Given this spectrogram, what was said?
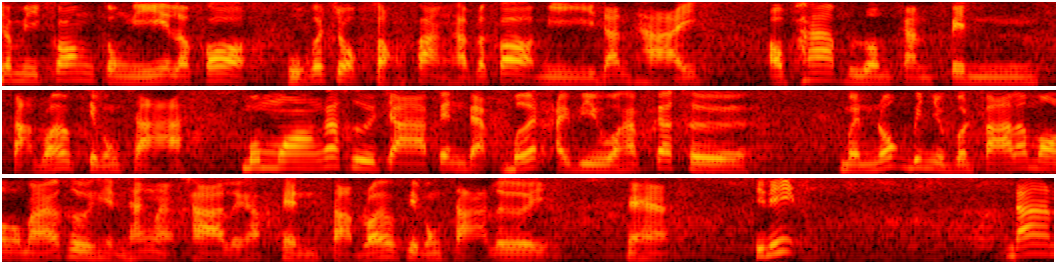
จะมีกล้องตรงนี้ แล้วก็หูกระจก 2 ฝั่งครับ แล้วก็มีด้านท้าย เอาภาพรวมกันเป็น 360 องศา มุมมองก็คือจะเป็นแบบ bird eye view ครับก็คือเหมือนนกบินอยู่บนฟ้าแล้วมองลงมาก็คือเห็นทั้งหลังคาเลยครับเห็น 360 องศาเลยนะฮะทีนี้ด้าน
